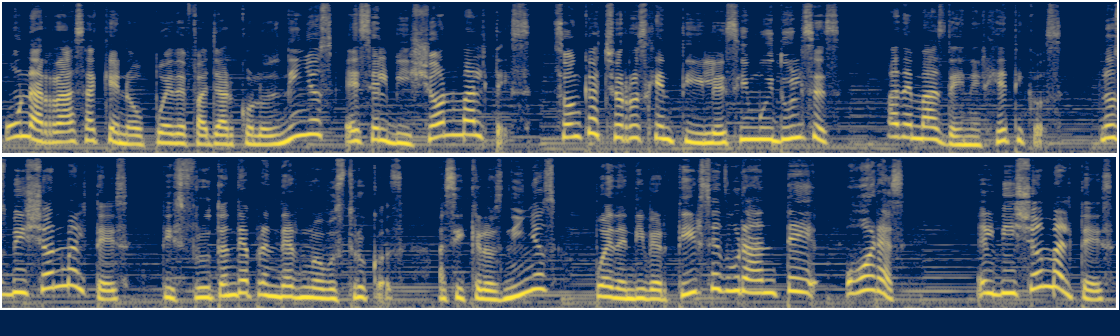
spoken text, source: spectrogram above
una raza que no puede fallar con los niños es el bichón maltés. Son cachorros gentiles y muy dulces, además de energéticos. Los bichón maltés disfrutan de aprender nuevos trucos, así que los niños pueden divertirse durante horas. El bichón maltés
